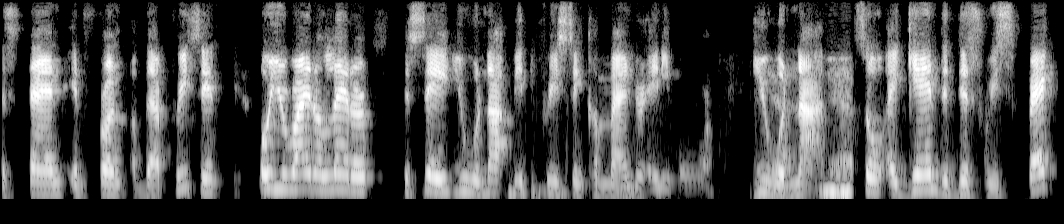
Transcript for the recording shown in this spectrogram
to stand in front of that precinct, or you write a letter to say you will not be the precinct commander anymore. You yeah, would not. Yeah. So again, the disrespect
